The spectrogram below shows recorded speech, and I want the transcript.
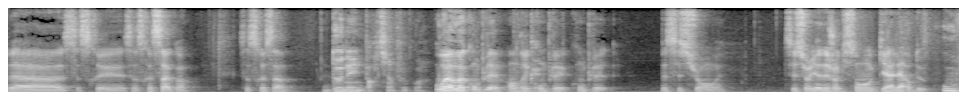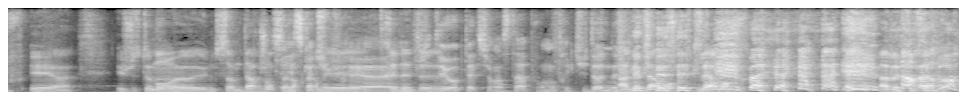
euh, ça, serait, ça serait ça, quoi. Ça serait ça. Donner une partie un peu, quoi. Ouais, ouais, complet. En vrai, complet, complet. C'est sûr, en vrai. C'est sûr, il y a des gens qui sont en galère de ouf et, euh, et justement, euh, une somme d'argent, ça leur permet euh, très une d'être. euh, vidéo peut-être sur Insta pour montrer que tu donnes? Ah, mais clairement, clairement. Ah, bah, c'est ça.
